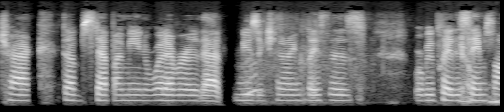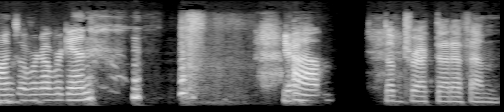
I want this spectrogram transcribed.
Track, Dubstep, I mean, or whatever that music sharing place is, where we play the Yep. same songs over and over again. Yeah, Um, dubtrack.fm.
